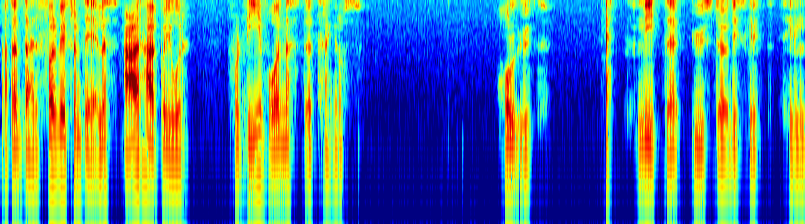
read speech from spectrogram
at det er derfor vi fremdeles er her på jord, fordi vår neste trenger oss. Hold ut lite ustødig skritt til,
